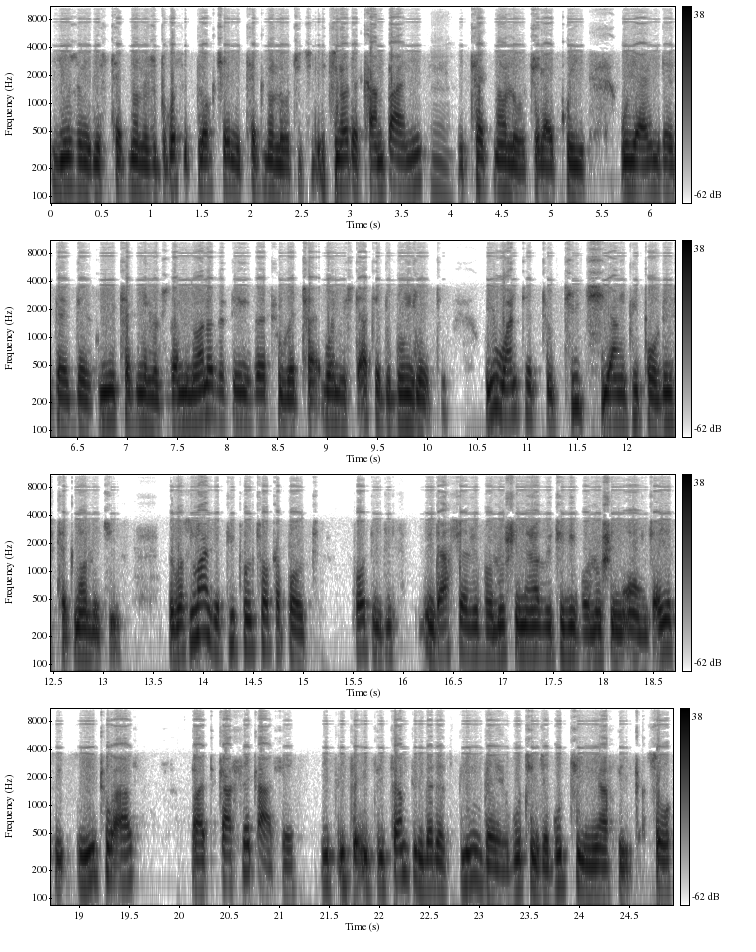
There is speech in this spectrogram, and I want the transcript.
using this technology because the blockchain is technology it's, it's not a company mm. it's technology like we we are in the, the there's new technologies. I mean one of the things that we were when we started ubungcweti we wanted to teach young people these technologies. Because manje people talk about fourth industrial revolution and other revolution and yes it's new to us but kahle kahle it's it's something that has been there ukuthi nje kuthini yafika so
